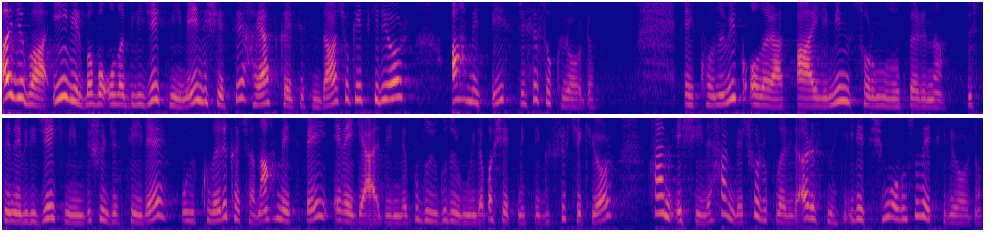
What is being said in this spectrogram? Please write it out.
Acaba iyi bir baba olabilecek miyim endişesi hayat kalitesini daha çok etkiliyor, Ahmet Bey'i strese sokuyordu. Ekonomik olarak ailemin sorumluluklarını üstlenebilecek miyim düşüncesiyle uykuları kaçan Ahmet Bey eve geldiğinde bu duygu durumuyla baş etmekte güçlük çekiyor. Hem eşiyle hem de çocuklarıyla arasındaki iletişimi olumsuz etkiliyordu.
